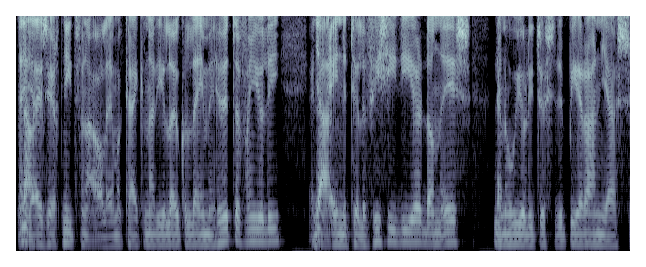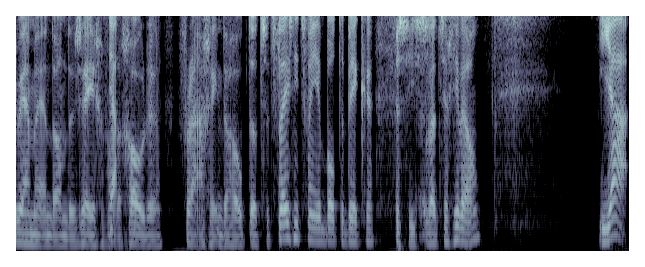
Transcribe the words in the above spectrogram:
Nee, Nou. jij zegt niet van nou, alleen maar kijken naar die leuke leme hutten van jullie. En Ja. die ene televisie die er dan is. En hoe jullie tussen de piranha's zwemmen... en dan de zegen van Ja. de goden vragen in de hoop... dat ze het vlees niet van je botten bikken. Precies. Wat zeg je wel? Ja,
